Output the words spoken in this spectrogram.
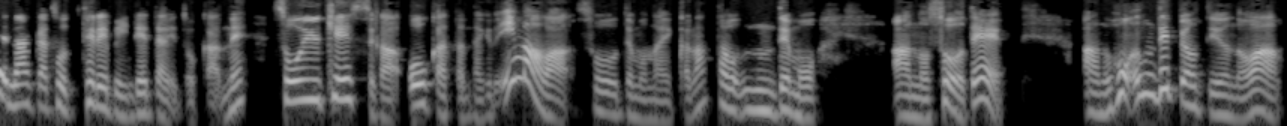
て、なんかそうテレビに出たりとかね、そういうケースが多かったんだけど、今はそうでもないかな多分、うんでも、あの、そうで、あの、本でぴょんっていうのは、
